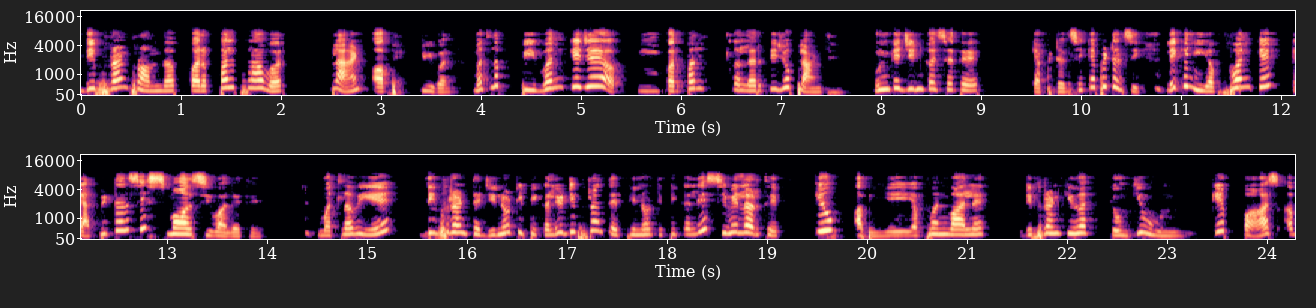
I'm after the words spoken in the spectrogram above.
different from the purple flower plant of P one मतलब पीवन के जो पर्पल कलर के जो प्लांट थे उनके जिन कैसे थे? कैपिटल सी कैपिटल सी लेकिन एफ़ वन के कैपिटल सी स्मॉल सी वाले थे। मतलब ये डिफरेंट थे जिनोटिपिकली डिफरेंट थे फिनोटिपिकली सिमिलर थे। क्यों? अभी ये एफ़ वन वाले डिफरेंट क्यों है? क्योंकि उनके पास अब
